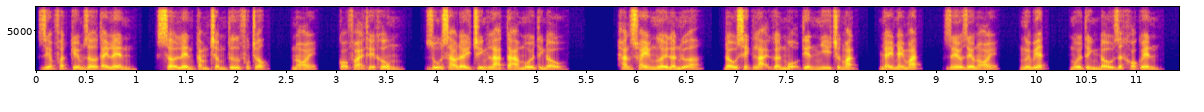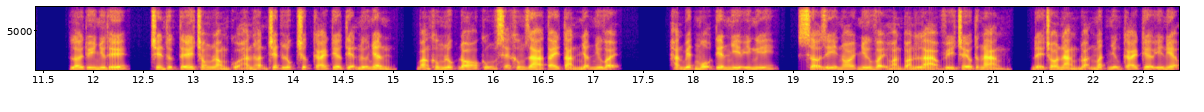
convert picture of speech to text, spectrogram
Diệp phật kiếm giơ tay lên, sờ lên cầm trầm tư phút chốc, nói, có phải thế không? Dù sao đây chính là ta mối tình đầu. Hắn xoay người lần nữa, đầu xích lại gần mộ tiên nhi trước mặt, nháy nháy mắt, rêu rêu nói, ngươi biết, mối tình đầu rất khó quên. Lời tuy như thế, trên thực tế trong lòng của hắn hận chết lúc trước cái tia tiện nữ nhân, bằng không lúc đó cũng sẽ không ra tay tàn nhẫn như vậy. Hắn biết mộ tiên nhi ý nghĩ, sở dĩ nói như vậy hoàn toàn là vì trêu tức nàng, để cho nàng đoạn mất những cái kia ý niệm.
